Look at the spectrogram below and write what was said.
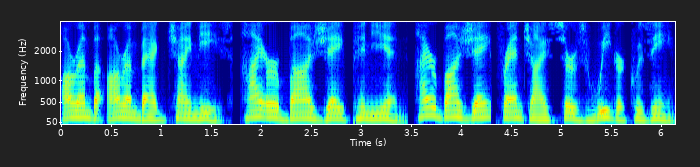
Aremba Arembag Chinese, Hai-er Ba Zhe Pinyin, Hai-er Ba Zhe franchise serves Uyghur cuisine.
